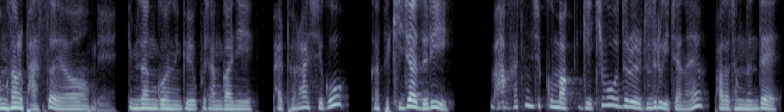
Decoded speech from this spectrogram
영상을 봤어요. 네. 김상곤 교육부 장관이 발표를 하시고 그 앞에 기자들이 막 사진 찍고 막 이렇게 키보드를 두드리고 있잖아요. 받아 적는데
